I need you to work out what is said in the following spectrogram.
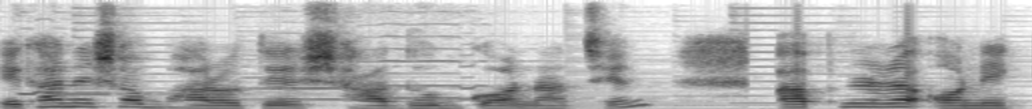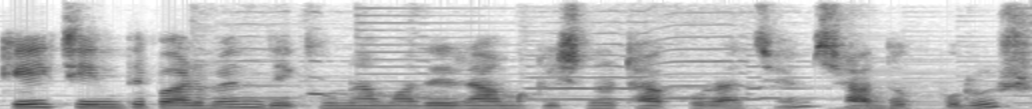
এখানে সব ভারতের সাধকগণ আছেন। আপনারা অনেককেই চিনতে পারবেন। দেখুন, আমাদের রামকৃষ্ণ ঠাকুর আছেন, সাধক পুরুষ।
